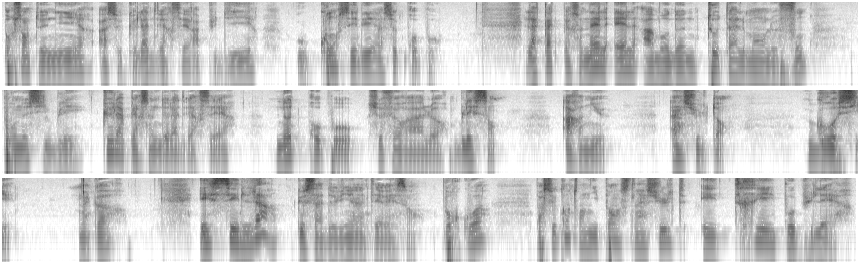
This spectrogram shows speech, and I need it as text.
pour s'en tenir à ce que l'adversaire a pu dire concéder à ce propos. L'attaque personnelle, elle, abandonne totalement le fond pour ne cibler que la personne de l'adversaire. Notre propos se fera alors blessant, hargneux, insultant, grossier. D'accord? Et c'est là que ça devient intéressant. Pourquoi? Parce que quand on y pense, l'insulte est très populaire.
